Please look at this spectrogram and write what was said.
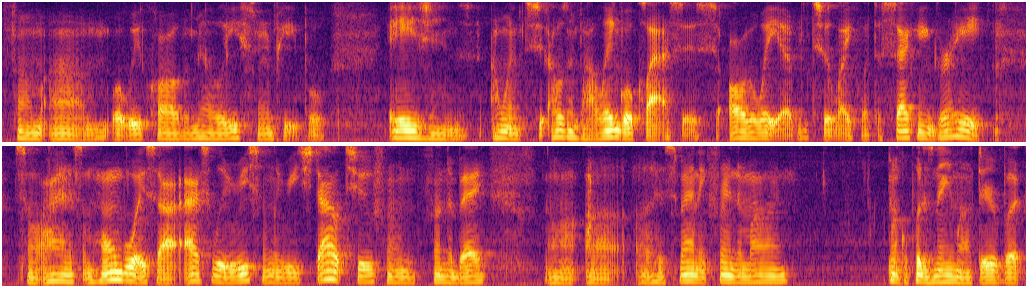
from um, what we call the Middle Eastern people Asians. I went to I was in bilingual classes all the way up until like what the second grade. So I had some homeboys I actually recently reached out to from from the Bay. Uh, uh, a Hispanic friend of mine. I'm not gonna put his name out there, but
